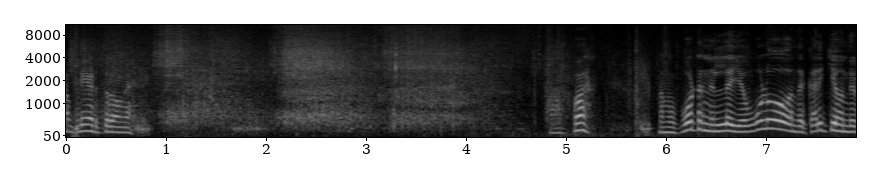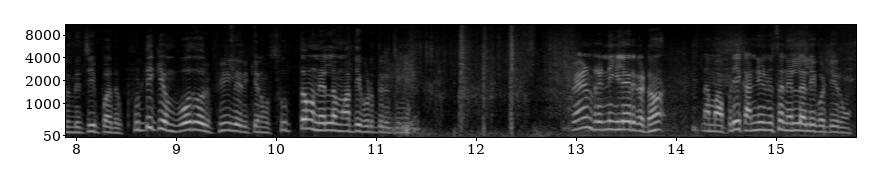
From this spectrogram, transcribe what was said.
அப்படியே எடுத்துருவோங்க. அப்பா. நம்ம போட்ட நெல்லை எவ்வளோ அந்த கறிக்க வந்துருந்துச்சு இப்போ அதை புட்டிக்கும் போது ஒரு ஃபீல் இருக்கு. நம்ம சுத்தமாக நெல்லை மாற்றி கொடுத்துருச்சிங்க. ஃபேன் ரன்னிங்லேயே இருக்கட்டும் நம்ம அப்படியே கண்டினியூஸாக நெல் அள்ளி கொட்டிடுவோம்.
